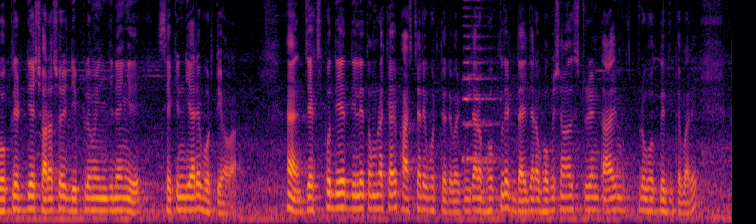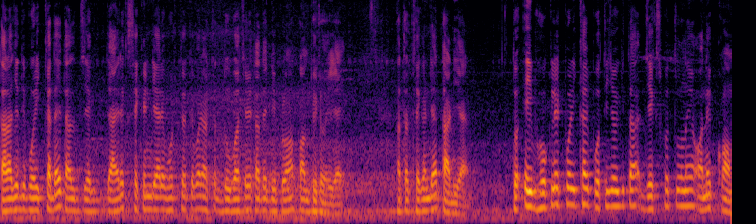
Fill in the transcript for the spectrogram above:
ভোকলেট দিয়ে সরাসরি ডিপ্লোমা ইঞ্জিনিয়ারিংয়ে সেকেন্ড ইয়ারে ভর্তি হওয়া। হ্যাঁ জেক্সপো দিয়ে দিলে তোমরা চাই ফার্স্ট ইয়ারে ভর্তি হতে পারে, কিন্তু যারা ভোকলেট দেয়, যারা ভোকেশনাল স্টুডেন্ট তারাই ভোকলেট দিতে পারে। তারা যদি পরীক্ষা দেয়, তাহলে ডাইরেক্ট সেকেন্ড ইয়ারে ভর্তি হতে পারে, অর্থাৎ দু বছরে তাদের ডিপ্লোমা কমপ্লিট হয়ে যায়। অর্থাৎ সেকেন্ড ইয়ার থার্ড ইয়ার তো এই ভোকলেট পরীক্ষায় প্রতিযোগিতা জেক্সপোর তুলনায় অনেক কম,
